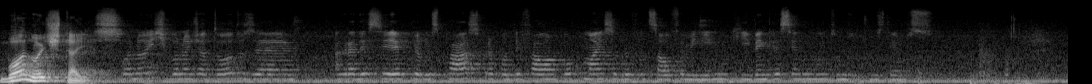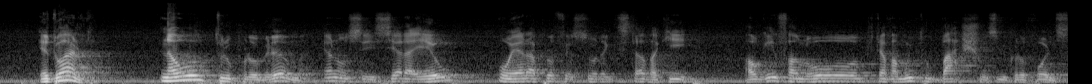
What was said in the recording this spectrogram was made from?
Boa noite, Thaís. Boa noite, boa noite a todos. É, agradecer pelo espaço para poder falar um pouco mais sobre o futsal feminino, que vem crescendo muito nos últimos tempos. Eduardo, na outro programa, eu não sei se era eu ou era a professora que estava aqui Alguém falou que estava muito baixo os microfones.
